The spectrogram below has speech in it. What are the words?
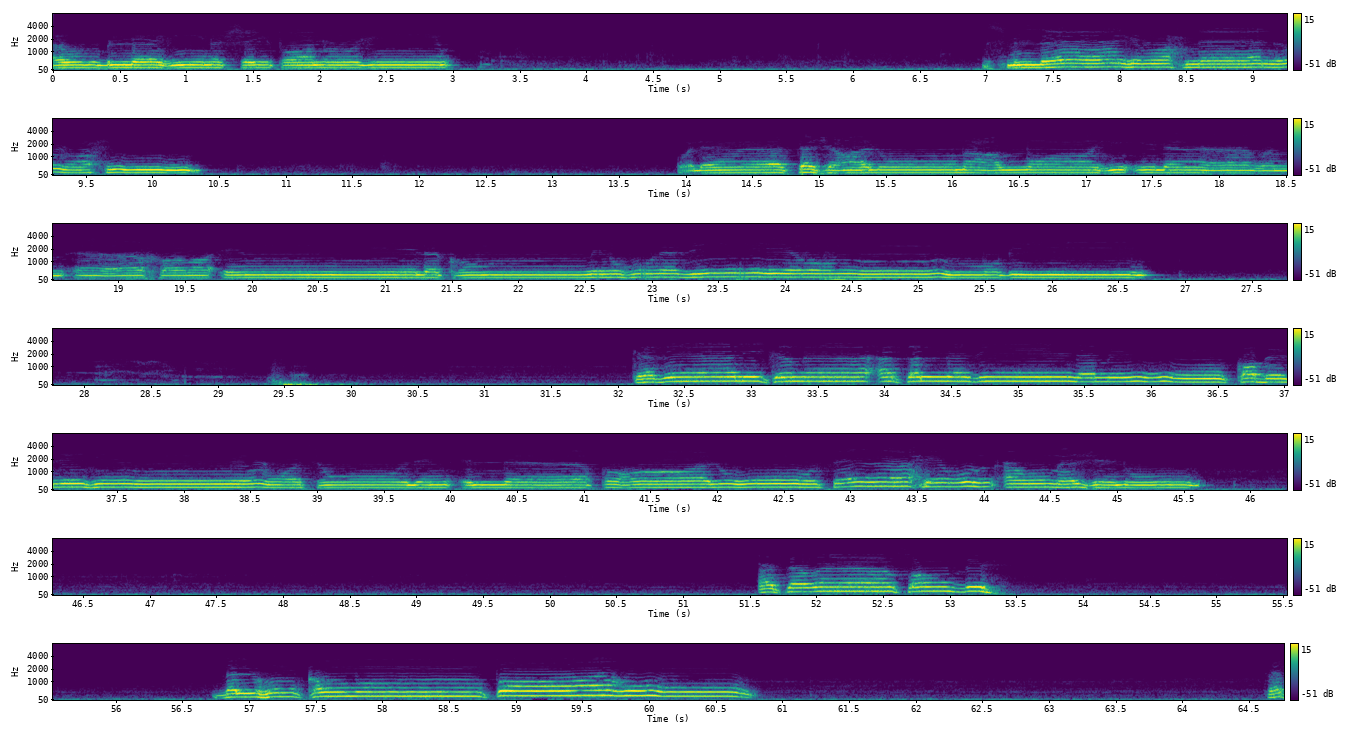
أعوذ بالله من الشيطان الرجيم. بسم الله الرحمن الرحيم. ولا تجعلوا مع الله إلها آخر. إني لكم منه نذير. كذلك ما أتى الذين من قبلهم من رسول إلا قالوا ساحر أو مجنون. أتواصوا به؟ بل هم قوم طاغون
